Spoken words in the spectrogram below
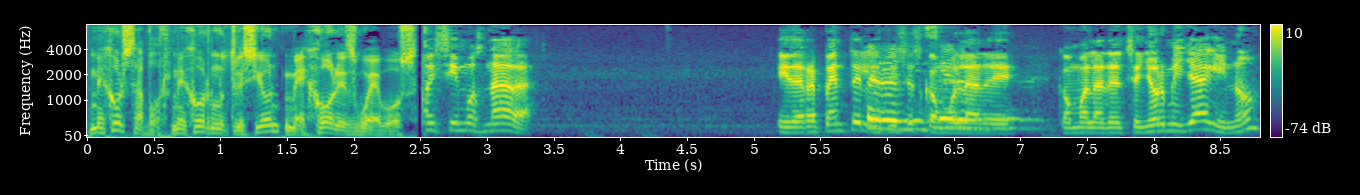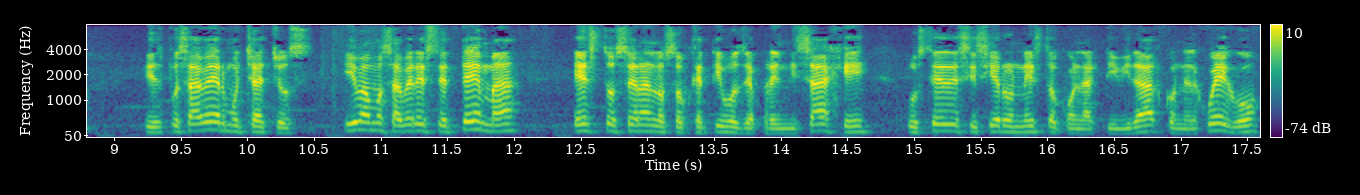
Mejor sabor, mejor nutrición, mejores huevos. no hicimos nada. Y de repente les Pero dices como la de como la del señor Miyagi, ¿no? Y después, a ver, muchachos, íbamos a ver este tema, estos eran los objetivos de aprendizaje, ustedes hicieron esto con la actividad, con el juego,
